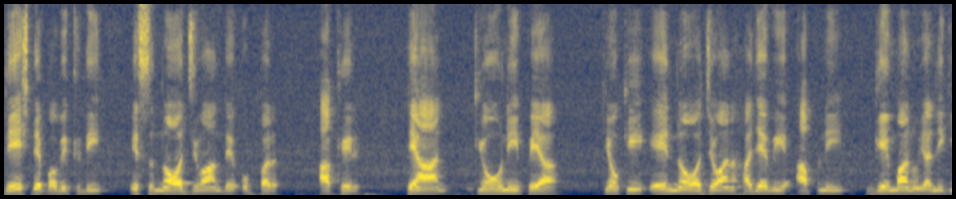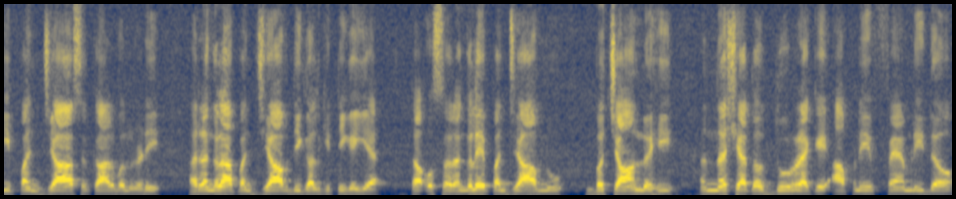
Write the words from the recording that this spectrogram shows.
ਦੇਸ਼ ਦੇ ਭਵਿੱਖ ਦੀ ਇਸ ਨੌਜਵਾਨ ਦੇ ਉੱਪਰ ਆਖਿਰ ਧਿਆਨ ਕਿਉਂ ਨਹੀਂ ਪਿਆ? ਕਿਉਂਕਿ ਇਹ ਨੌਜਵਾਨ ਹਜੇ ਵੀ ਆਪਣੀ ਗੇਮਾਂ ਨੂੰ ਯਾਨੀ ਕਿ ਪੰਜਾਬ ਸਰਕਾਰ ਵੱਲੋਂ ਜਿਹੜੀ ਰੰਗਲਾ ਪੰਜਾਬ ਦੀ ਗੱਲ ਕੀਤੀ ਗਈ ਹੈ ਤਾਂ ਉਸ ਰੰਗਲੇ ਪੰਜਾਬ ਨੂੰ ਬਚਾਉਣ ਲਈ ਨਸ਼ਿਆਂ ਤੋਂ ਦੂਰ ਰਹਿ ਕੇ ਆਪਣੀ ਫੈਮਿਲੀ ਦਾ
